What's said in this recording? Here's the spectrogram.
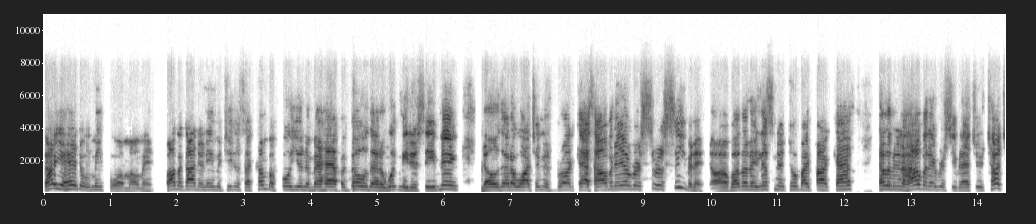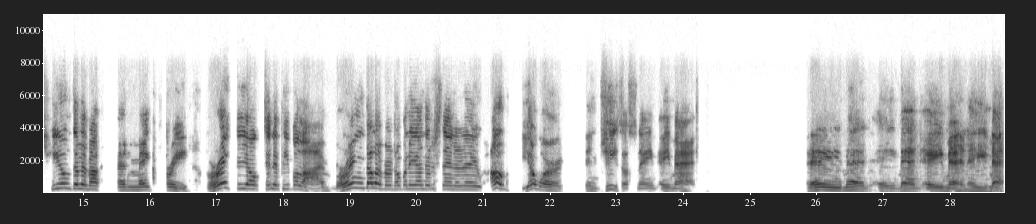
Bow your head with me for a moment. Father God, in the name of Jesus, I come before you in behalf of those that are with me this evening, those that are watching this broadcast, however they are receiving it, uh, whether they're listening to it by podcast, television, however they receive it, that you touch, heal, deliver, and make free. Break the yoke to the people alive. Bring deliverance, open the understanding of your word. In Jesus' name, amen. Amen, amen, amen, amen.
